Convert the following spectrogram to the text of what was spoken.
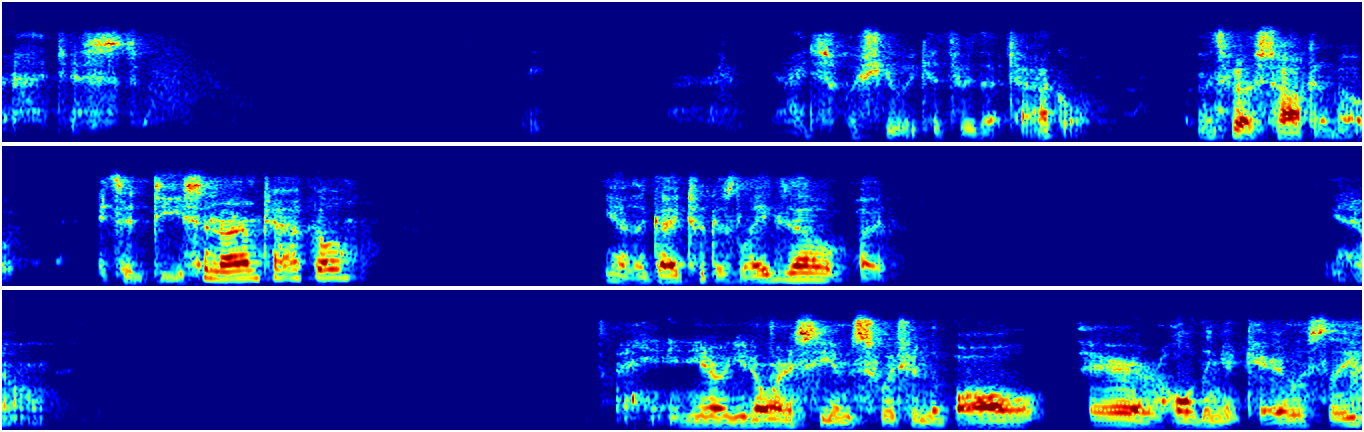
I just, I just wish he would get through that tackle. That's what I was talking about. It's a decent arm tackle. Yeah, the guy took his legs out, but you know, you know, you don't want to see him switching the ball there or holding it carelessly.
